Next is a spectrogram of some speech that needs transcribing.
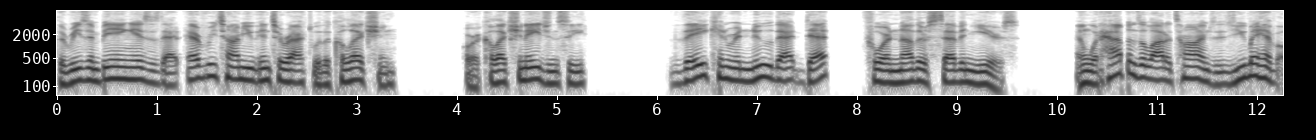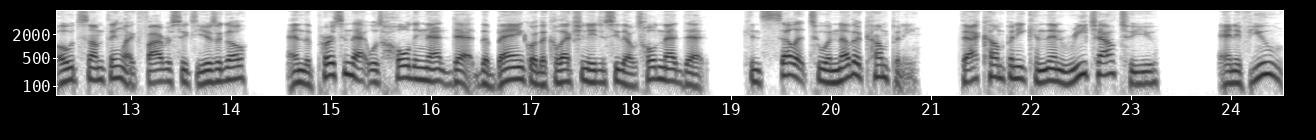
The reason being is, is that every time you interact with a collection or a collection agency, they can renew that debt for another seven years. And what happens a lot of times is you may have owed something like five or six years ago, and the person that was holding that debt, the bank or the collection agency that was holding that debt, can sell it to another company. That company can then reach out to you. And if you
